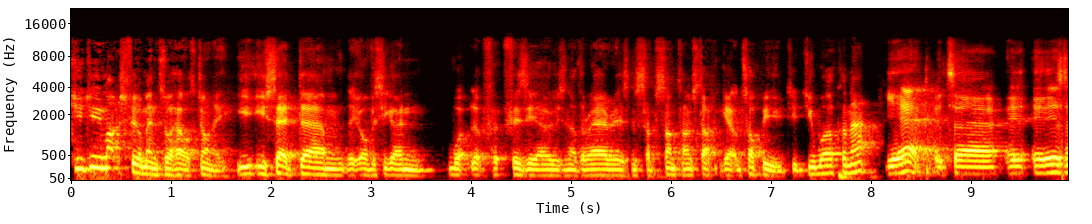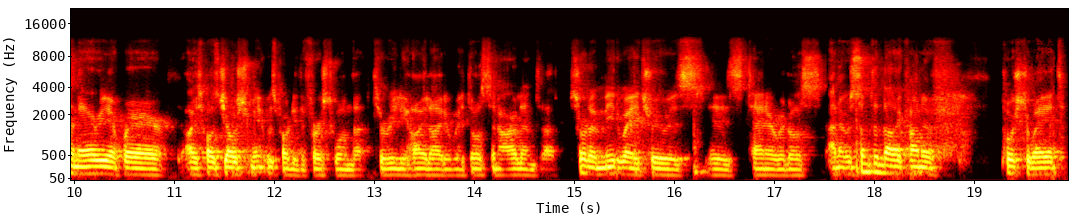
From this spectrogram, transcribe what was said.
Do you do much for your mental health, Johnny? You, you said um, that you obviously go and look for physios in other areas and stuff. Sometimes stuff can get on top of you. Did you work on that? Yeah, it's uh, it, it is an area where I suppose Joe Schmidt was probably the first one that to really highlight it with us in Ireland. Uh, sort of midway through his his tenure with us, and it was something that I kind of pushed away at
